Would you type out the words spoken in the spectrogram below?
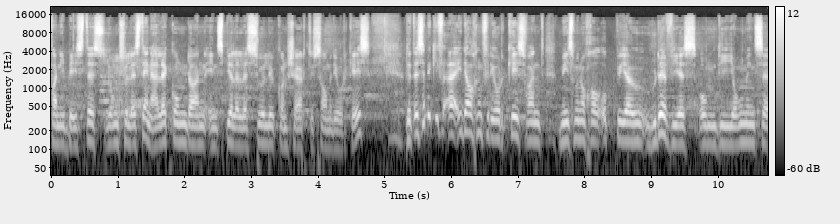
van die bestes jong soliste en hulle kom dan en speel hulle solo konsert toe saam met die orkes. Dit is 'n bietjie 'n uitdaging vir die orkes want mense moet nogal op jou hoede wees om die jong mense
